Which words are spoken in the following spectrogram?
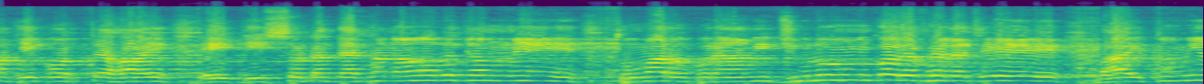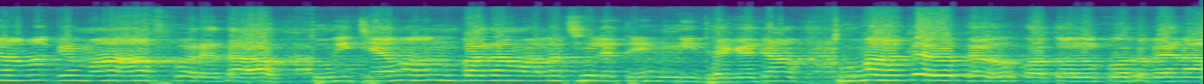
আঁকি করতে হয়, এই দৃশ্যটা দেখানোর জন্যে তোমার উপরে আমি জুলুম করে ফেলেছি। ভাই, তুমি আমাকে মাফ করে দাও। তুমি যেমন বাদামালা ছিলে, তেমনি থেকে যাও। তোমাকেও কেউ কতল করবে না।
